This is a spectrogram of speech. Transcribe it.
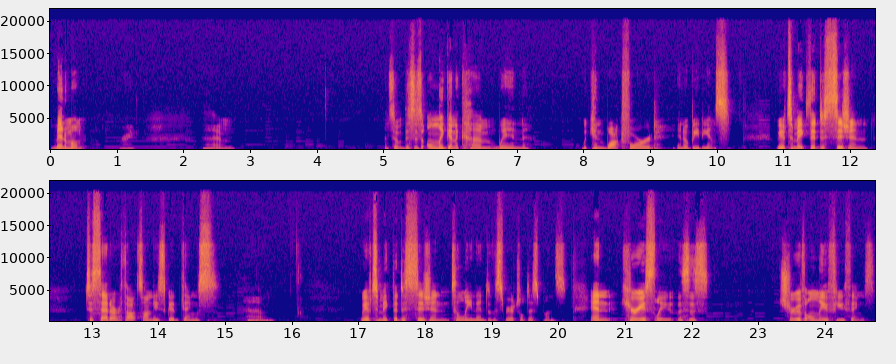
minimum, right? Um, and so this is only going to come when we can walk forward in obedience. We have to make the decision to set our thoughts on these good things. Um, we have to make the decision to lean into the spiritual disciplines. And curiously, this is true of only a few things.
